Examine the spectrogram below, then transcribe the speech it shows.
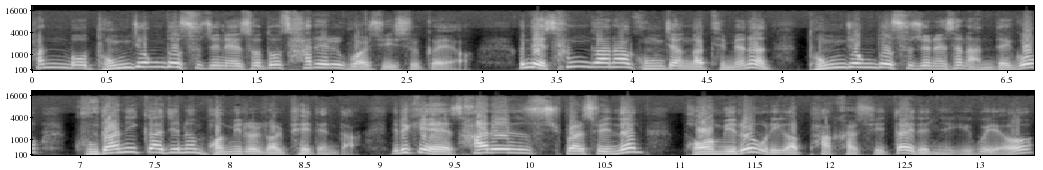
한 뭐 동정도 수준에서도 사례를 구할 수 있을 거예요. 근데 상가나 공장 같으면은 동정도 수준에서는 안 되고 구단위까지는 범위를 넓혀야 된다. 이렇게 사례를 수집할 수 있는 범위를 우리가 파악할 수 있다 이런 얘기고요.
